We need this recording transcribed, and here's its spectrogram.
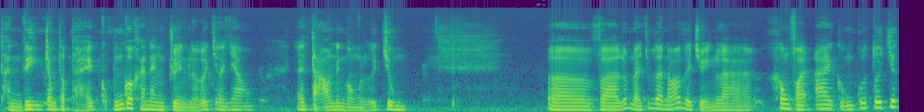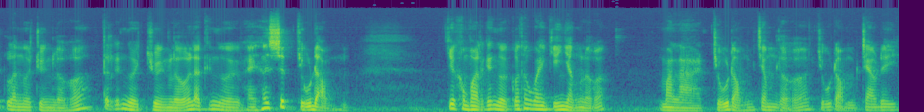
thành viên trong tập thể cũng có khả năng truyền lửa cho nhau để tạo nên ngọn lửa chung uh, và lúc nãy chúng ta nói về chuyện là không phải ai cũng có tố chất là người truyền lửa. Tức là cái người truyền lửa là cái người phải hết sức chủ động. Chứ không phải là cái người có thói quen chỉ nhận lửa mà là chủ động châm lửa chủ động trao đi.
